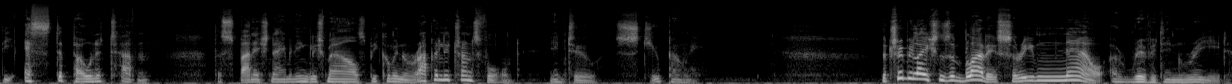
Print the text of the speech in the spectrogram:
the Estepona Tavern, the Spanish name in English mouths becoming rapidly transformed into Stewpony. The Tribulations of Bladys are even now a riveting read,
